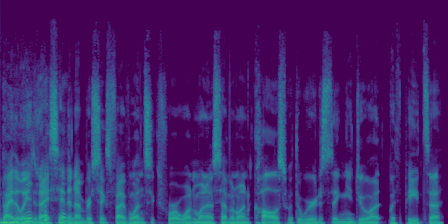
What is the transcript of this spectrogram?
By the way, did I say the number 651 641 1071? Call us with the weirdest thing you do on- with pizza.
